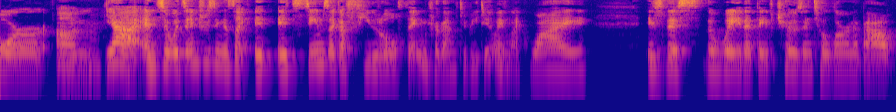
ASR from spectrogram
or um Mhm. yeah and so what's interesting is like it, it seems like a futile thing for them to be doing like why is this the way that they've chosen to learn about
